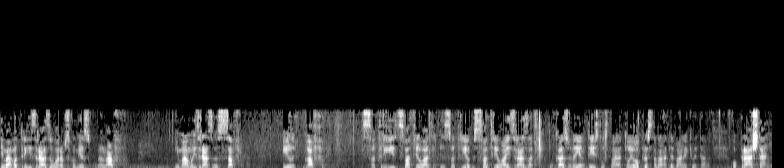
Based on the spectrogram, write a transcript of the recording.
Imamo tri izraza u arapskom jeziku, el af, imamo izraz saf, ili gafr. Sva tri, sva tri, ova, sva, tri, sva tri ova izraza ukazuju na jednu te istu stvar, a to je oprost Allaha te bare kvetala. Opraštanje.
